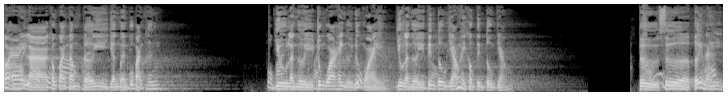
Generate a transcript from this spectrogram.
Có ai là không quan tâm tới vận mệnh của bản thân? Dù là người Trung Hoa hay người nước ngoài Dù là người tin tôn giáo hay không tin tôn giáo. Từ xưa tới nay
